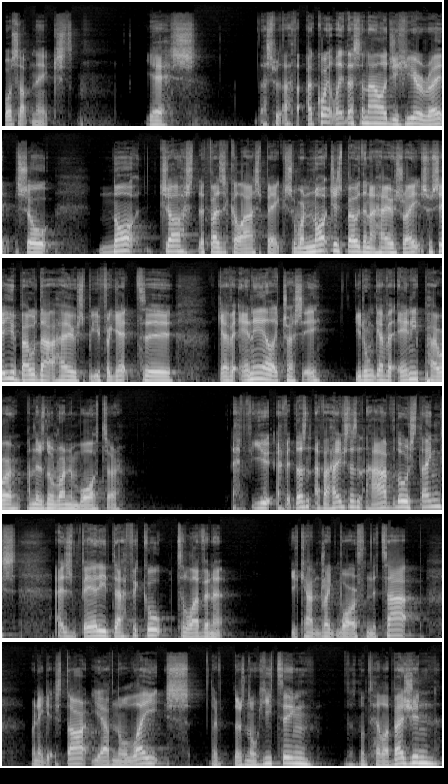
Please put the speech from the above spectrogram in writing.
What's up next? Yes, that's what I, th- I quite like this analogy here, right? So not just the physical aspect. So we're not just building a house, right? So say you build that house, but you forget to give it any electricity, you don't give it any power, and there's no running water. If you if it doesn't if a house doesn't have those things, it's very difficult to live in it. You can't drink water from the tap. When it gets dark, you have no lights. There, there's no heating. There's no television.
